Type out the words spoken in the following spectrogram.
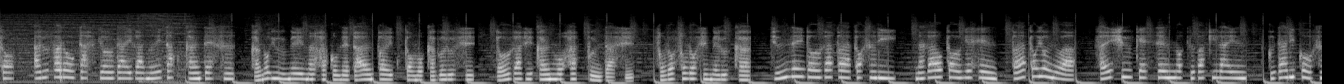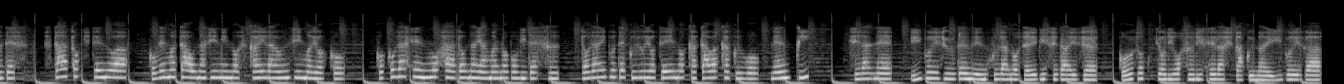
と、アルファロータス兄弟が抜いた区間です。かの有名な箱根ターンパイクとも被るし、動画時間も8分だし、そろそろ締めるか。巡礼動画パート3、長尾峠編、パート4は、最終決戦の椿ライン、下りコースです。スタート地点は、これまたおなじみのスカイラウンジ真横。ここら辺もハードな山登りです。ドライブで来る予定の方は覚悟、燃費？知らね。EV 充電インフラの整備次第じゃ、航続距離をすり減らしたくない EV が、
